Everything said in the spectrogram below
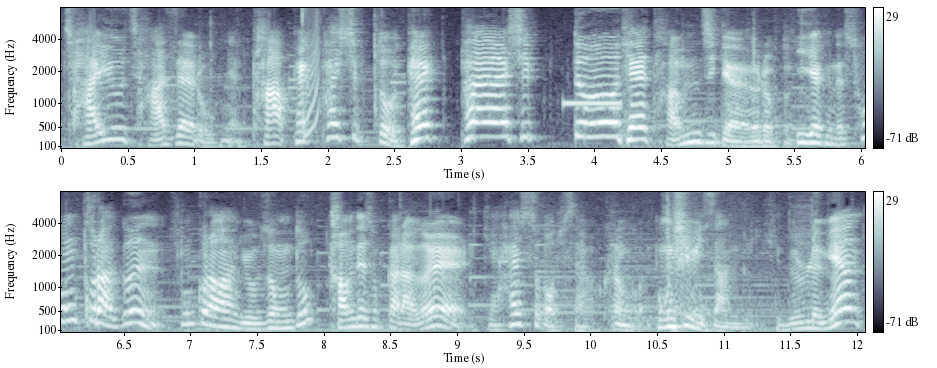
자유자재로 그냥 다 180도 180도 이렇게 다 움직여요 여러분. 이게 근데 손가락은 손가락 한 요정도? 가운데 손가락을 이렇게 할 수가 없어요 그런 거 동심이 안돼 이렇게 누르면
